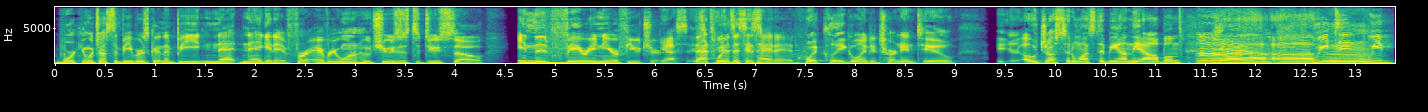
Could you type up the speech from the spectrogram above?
Working with Justin Bieber is going to be net negative for everyone who chooses to do so in the very near future. Yes, That's where this is headed. Quickly going to turn into, oh, Justin wants to be on the album. Yeah, uh, we did we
